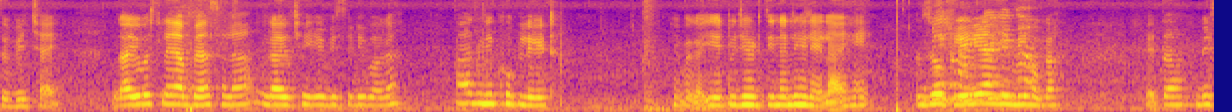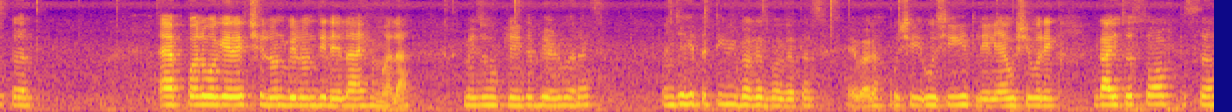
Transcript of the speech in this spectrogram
शुभेच्छा आहे. गायू बसलाय अभ्यासाला. गायूची ए बी सी डी बघा. आज मी खूप लेट हे बघा ए टू झेड तिनं लिहिलेलं आहे. झोपलेली आहे मी हो का? हे तर बिस्तर ॲपल वगैरे छिलून बिलून दिलेलं आहे मला. मी झोपले इथं बेडवरच. म्हणजे हे तर टी व्ही बघत बघतच. हे बघा उशी उशी घेतलेली आहे. उशीवर एक गाईचं सॉफ्टचं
